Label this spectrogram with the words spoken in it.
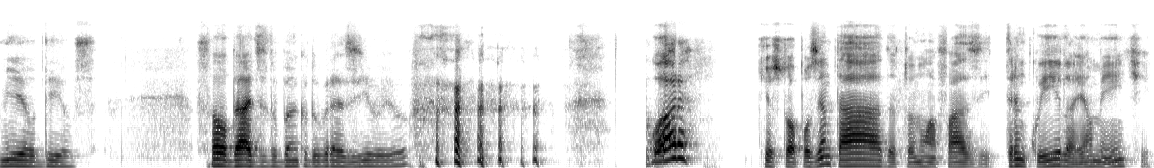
meu Deus. Saudades do Banco do Brasil, viu? Agora que eu estou aposentada, estou numa fase tranquila realmente,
